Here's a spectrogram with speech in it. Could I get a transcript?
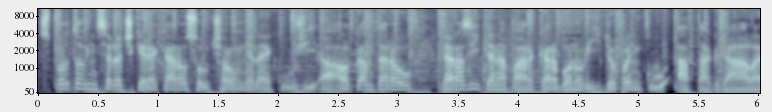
Sportovní sedačky Recaro jsou čalouněné kůží a alkantarou, narazíte na pár karbonových doplňků a tak dále.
